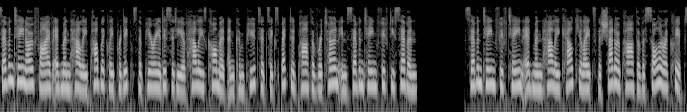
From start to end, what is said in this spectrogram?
1705 Edmund Halley publicly predicts the periodicity of Halley's comet and computes its expected path of return in 1757. 1715 Edmund Halley calculates the shadow path of a solar eclipse.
